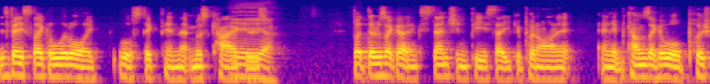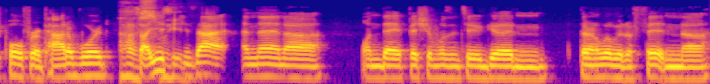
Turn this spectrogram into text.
it's basically like a little like little stick pin that most kayakers. Yeah, yeah. But there's like an extension piece that you can put on it, and it becomes like a little push pull for a paddleboard. Oh, so I used to use that, and then uh, one day fishing wasn't too good, and throwing a little bit of fit, and uh,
